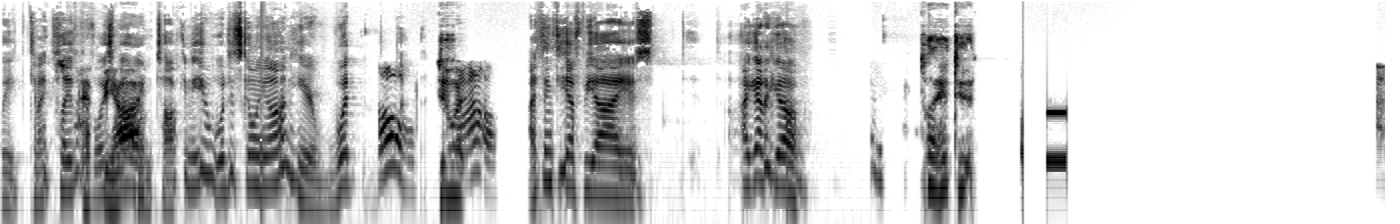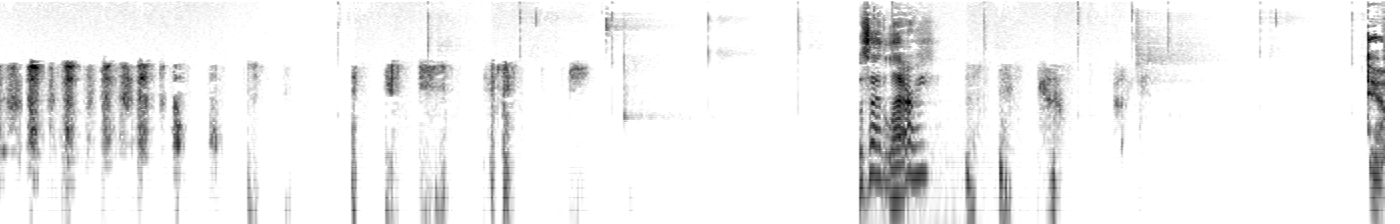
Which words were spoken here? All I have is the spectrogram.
Wait, can I play the FBI. voicemail? I'm talking to you. What is going on here? What? Oh. Do it. I think the FBI is. I gotta go. Play it, dude. Was that Larry? Dude.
